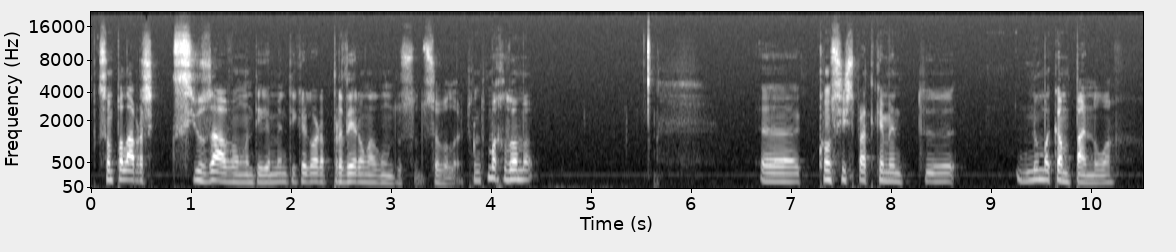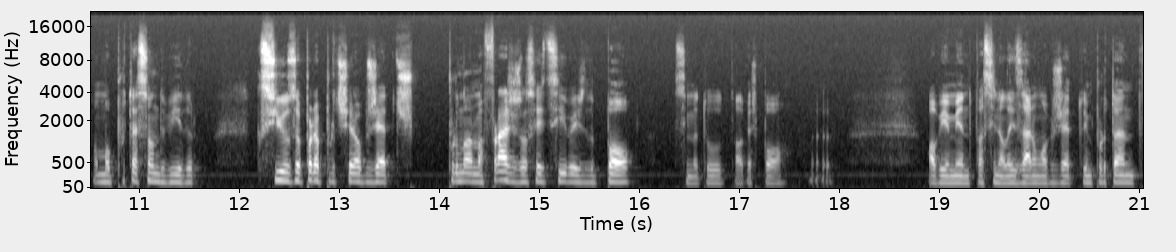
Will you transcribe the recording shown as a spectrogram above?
Porque são palavras que se usavam antigamente e que agora perderam algum do, do seu valor. Portanto, uma redoma uh, consiste praticamente numa campânula, uma proteção de vidro, que se usa para proteger objetos, por norma frágeis ou sensíveis, de pó, acima de tudo, talvez pó. Uh, obviamente, para sinalizar um objeto importante,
